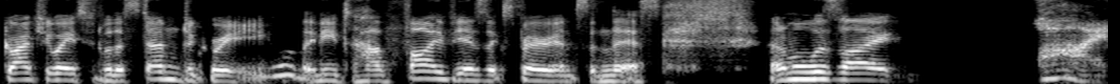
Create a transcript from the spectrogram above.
graduated with a STEM degree, or they need to have five years experience in this. And I'm always like, why?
